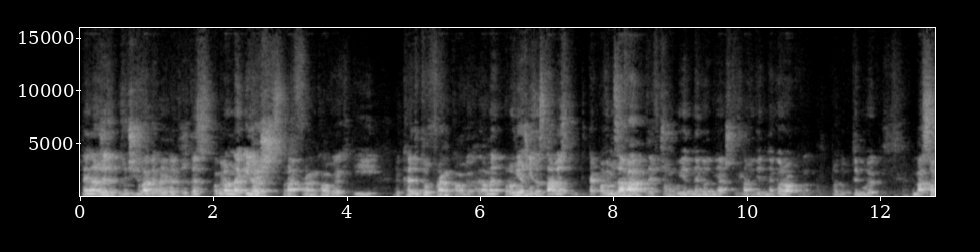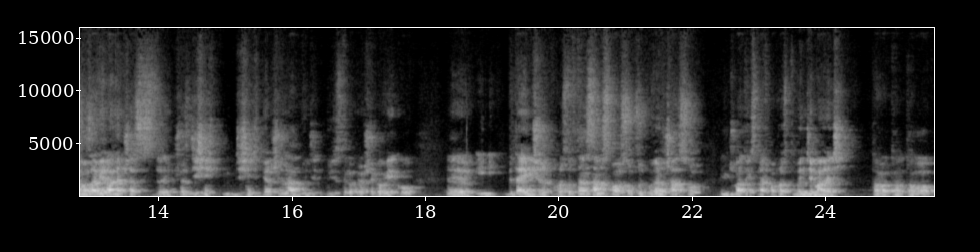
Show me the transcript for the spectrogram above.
Tutaj należy zwrócić uwagę, że to jest ogromna ilość spraw frankowych i kredytów frankowych, ale one również nie zostały, tak powiem, zawarte w ciągu jednego dnia, czy nawet jednego roku. Produkty były masowo zawierane przez, przez 10, 10 pierwszych lat XXI wieku. I wydaje mi się, że po prostu w ten sam sposób z upływem czasu liczba tych spraw po prostu będzie maleć. To, to, to,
